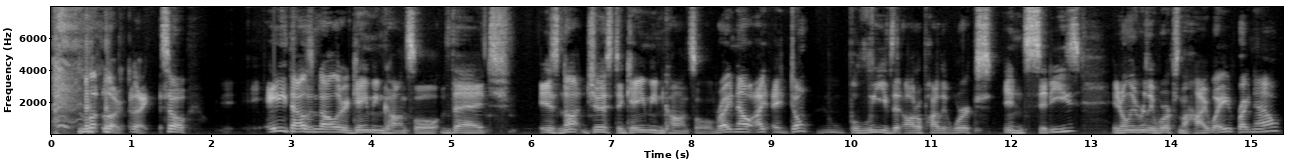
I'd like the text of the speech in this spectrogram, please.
look, look, look. So, eighty thousand dollar gaming console that is not just a gaming console. Right now, I, I don't believe that autopilot works in cities. It only really works on the highway right now.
